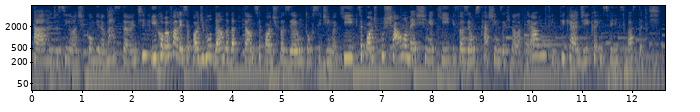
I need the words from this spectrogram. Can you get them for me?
tarde, assim, eu acho que combina bastante. E como eu falei, você pode ir mudando, adaptando, você pode fazer um torcidinho aqui, você pode puxar uma mechinha aqui e fazer uns cachinhos aqui na lateral, enfim, fica dica, inspirem-se bastante.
